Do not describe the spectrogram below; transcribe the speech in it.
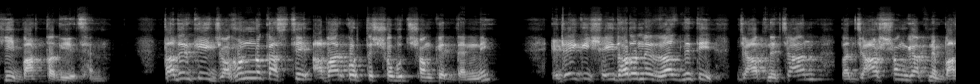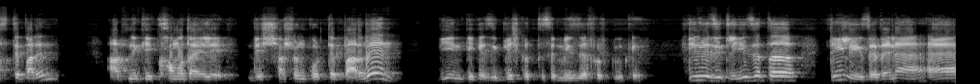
কি বার্তা দিয়েছেন? তাদেরকে এই জঘন্য কাজটি আবার করতে সবুজ সংকেত দেননি? এটাই কি সেই ধরনের রাজনীতি যা আপনি চান বা যার সঙ্গে আপনি বাঁচতে পারেন? আপনি কি ক্ষমতা এলে দেশ শাসন করতে পারবেন? বিএনপি কে জিজ্ঞেস করতেছে মির্জা ফখরুলকে। ইংরেজিতে লিখেছে তো ঠিক লিখেছে তাই না? হ্যাঁ?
